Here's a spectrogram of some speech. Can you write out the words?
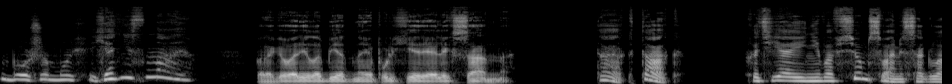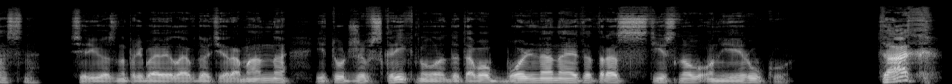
боже мой, я не знаю проговорила бедная Пульхерия Александровна. — Так, так, хоть я и не во всем с вами согласна, — серьезно прибавила Авдотья Романна и тут же вскрикнула, до того больно на этот раз стиснул он ей руку. — Так?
